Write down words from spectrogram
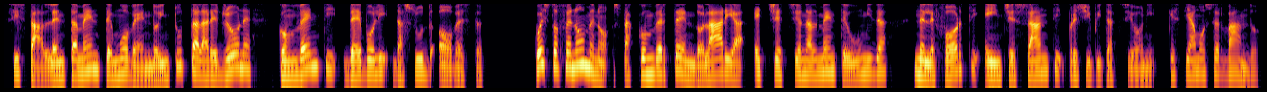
si sta lentamente muovendo in tutta la regione con venti deboli da sud-ovest. Questo fenomeno sta convertendo l'aria eccezionalmente umida nelle forti e incessanti precipitazioni che stiamo osservando.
